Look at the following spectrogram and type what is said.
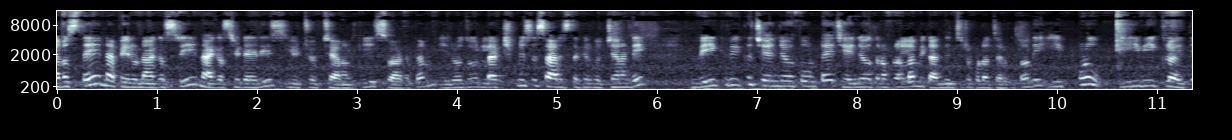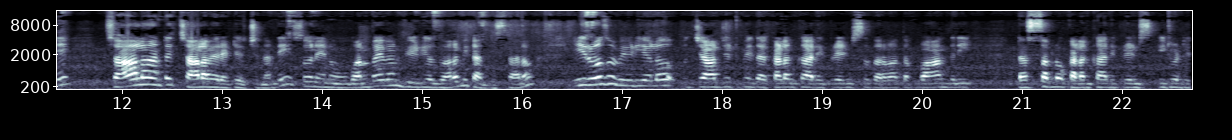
నమస్తే నా పేరు నాగశ్రీ నాగశ్రీ డైరీస్ యూట్యూబ్ ఛానల్కి స్వాగతం. ఈరోజు లక్ష్మీస్ సారీస్ దగ్గరికి వచ్చానండి. వీక్ వీక్ చేంజ్ అవుతూ ఉంటాయి చేంజ్ అవుతున్నప్పుడల్లా మీకు అందించడం కూడా జరుగుతుంది. ఇప్పుడు ఈ వీక్లో అయితే చాలా అంటే చాలా వెరైటీ వచ్చిందండి. సో నేను వన్ బై వన్ వీడియోల ద్వారా మీకు అందిస్తాను. ఈరోజు వీడియోలో జార్జెట్ మీద కలంకారీ ప్రింట్స్ తర్వాత బాందిని టస్సర్లో కలంకారీ ప్రింట్స్ ఇటువంటి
